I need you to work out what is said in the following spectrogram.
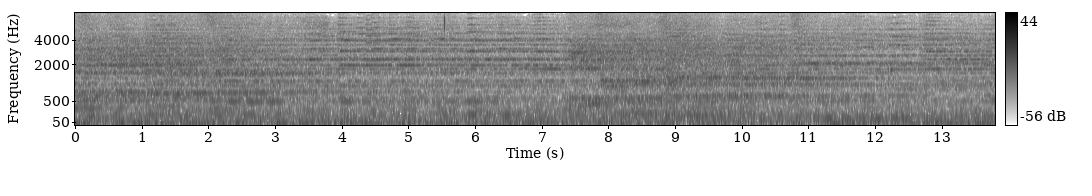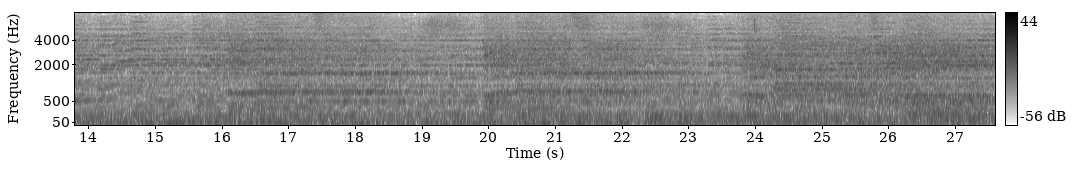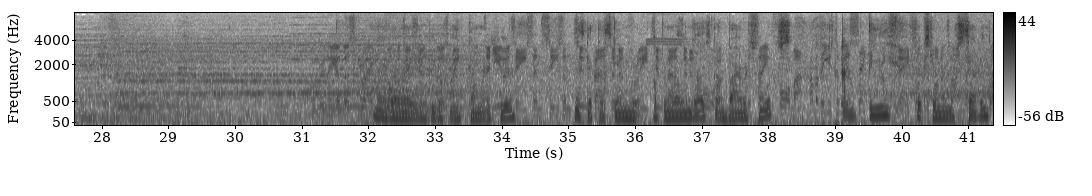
Here. Let's get this game up and rolling guys. Got Virus Wolves. D, fixture number 7.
